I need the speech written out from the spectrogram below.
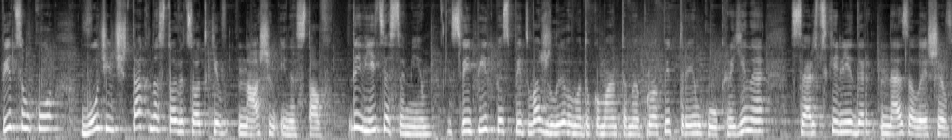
Підсумку Вучич так на 100% нашим і не став. Дивіться самі свій підпис під важливими документами про підтримку України сербський лідер не залишив.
